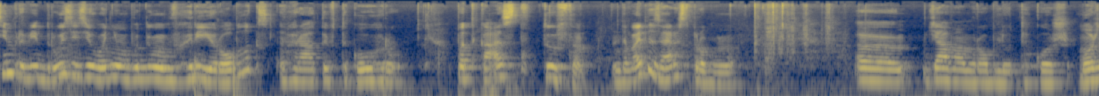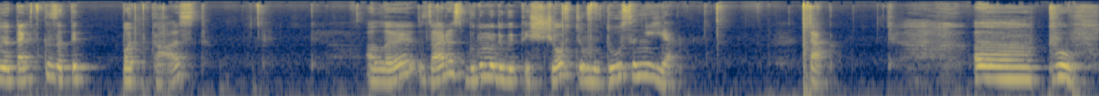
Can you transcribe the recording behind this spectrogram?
Всім привіт, друзі! Сьогодні ми будемо в грі Roblox грати в таку гру. Подкаст Тусон. Давайте зараз спробуємо. Е, я вам роблю також, можна так сказати, подкаст. Але зараз будемо дивитися, що в цьому тусані є. Так. Е, пуф.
